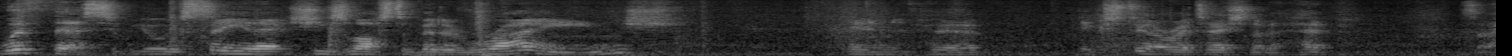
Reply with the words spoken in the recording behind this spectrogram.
with this, you'll see that she's lost a bit of range in her external rotation of a hip. So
